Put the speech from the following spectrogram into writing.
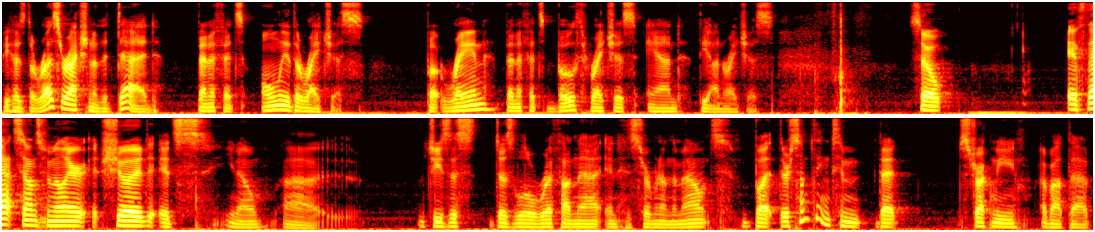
because the resurrection of the dead benefits only the righteous, but rain benefits both righteous and the unrighteous. So if that sounds familiar, it should. It's you know, uh, Jesus does a little riff on that in his Sermon on the Mount, but there's something to that struck me about that,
